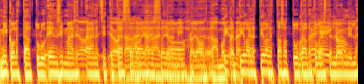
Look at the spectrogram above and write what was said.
Mikolle täältä tullut ensimmäiset Joo, äänet sitten joo, tässä tällä- tällä vaiheessa. hetkellä joo. Mikko johtaa, mutta me- tilanne, tilanne tasoittuu, Mut täältä me tulee sitten kau- Lönnille.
